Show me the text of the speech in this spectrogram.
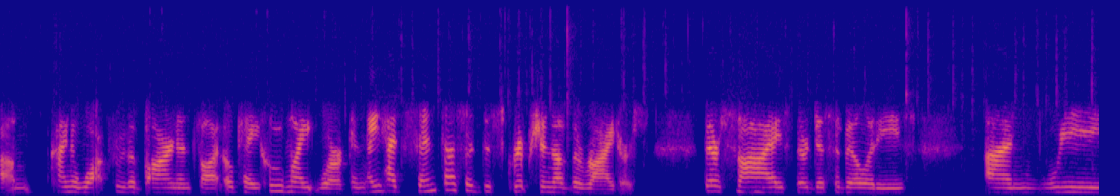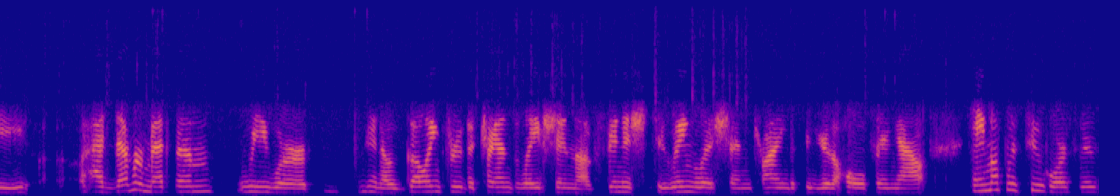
um, kind of walked through the barn and thought, okay, who might work? And they had sent us a description of the riders, their size, their disabilities, and we had never met them. We were, you know, going through the translation of Finnish to English and trying to figure the whole thing out. Came up with two horses,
